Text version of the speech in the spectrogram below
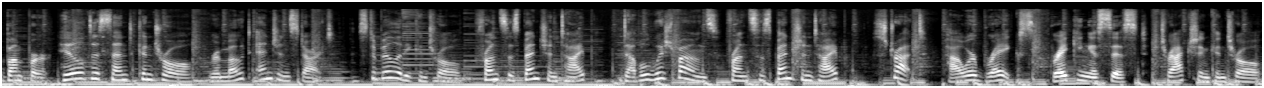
bumper, hill descent control, remote engine start, stability control, front suspension type, double wishbones, front suspension type, strut, power brakes, braking assist, traction control,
